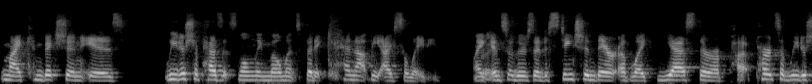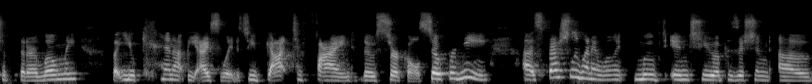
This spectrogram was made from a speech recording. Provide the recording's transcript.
my conviction is leadership has its lonely moments but it cannot be isolating like right. and so there's a distinction there of like yes there are p- parts of leadership that are lonely but you cannot be isolated so you've got to find those circles so for me uh, especially when i went, moved into a position of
